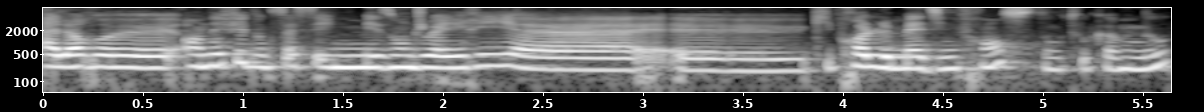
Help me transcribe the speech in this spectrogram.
alors, euh, en effet, donc ça c'est une maison de joaillerie euh, euh, qui prône le Made in France, donc tout comme nous.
